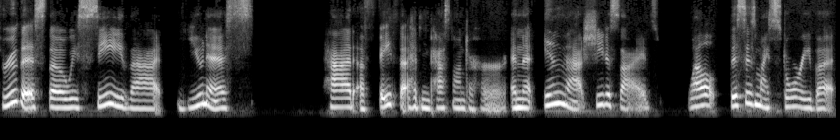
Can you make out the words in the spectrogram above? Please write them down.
through this, though, we see that Eunice had a faith that had been passed on to her, and that in that she decides, well, this is my story, but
